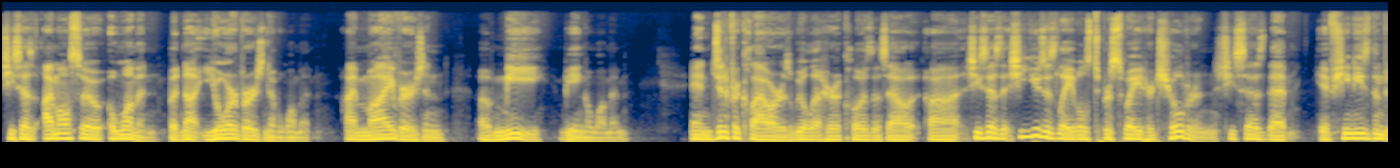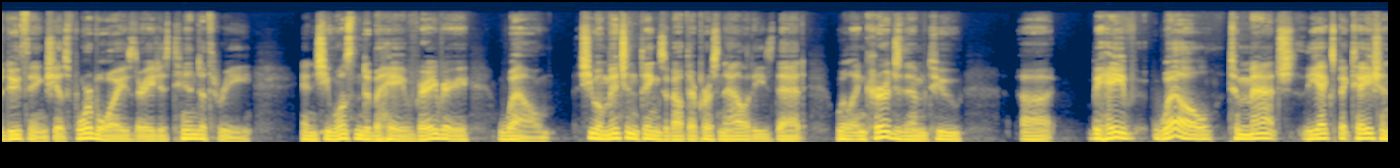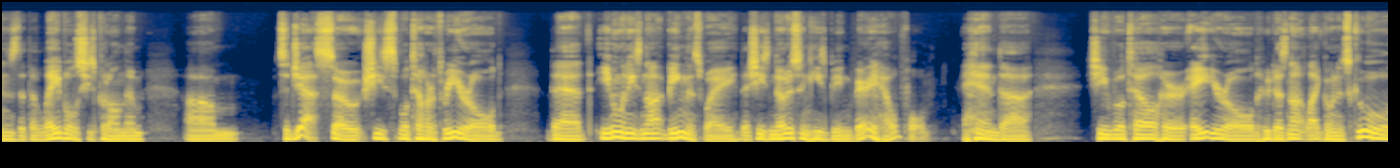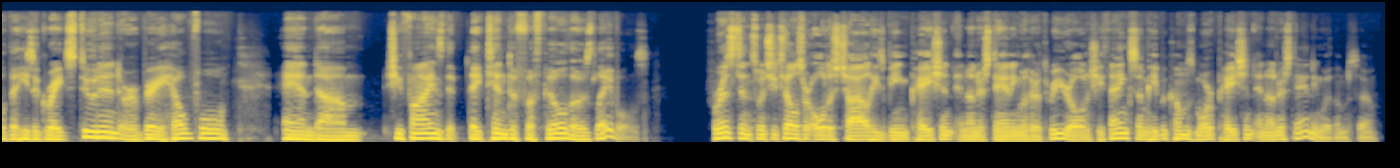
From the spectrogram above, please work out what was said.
She says, I'm also a woman, but not your version of a woman. I'm my version of me being a woman. And Jennifer Clowers, we'll let her close this out. Uh, she says that she uses labels to persuade her children. She says that if she needs them to do things, she has four boys, their ages 10 to 3, and she wants them to behave very, very well. She will mention things about their personalities that will encourage them to uh, behave well to match the expectations that the labels she's put on them um, suggest. So she will tell her three year old that even when he's not being this way, that she's noticing he's being very helpful. And uh, she will tell her eight year old who does not like going to school that he's a great student or very helpful. And um, she finds that they tend to fulfill those labels. For instance, when she tells her oldest child he's being patient and understanding with her three year old and she thanks him, he becomes more patient and understanding with him. So,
